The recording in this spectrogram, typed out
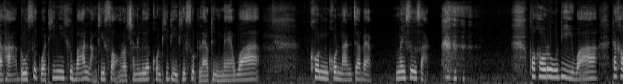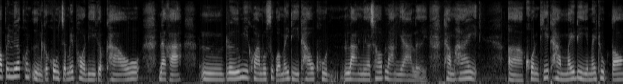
นะคะ รู้สึกว่าที่นี่คือบ้านหลังที่สองแล้วฉันเลือกคนที่ดีที่สุดแล้วถึงแม้ว่า คนคนนั้นจะแบบไม่ซื่อสัตย์เพราะเขารู้ดีว่าถ้าเขาไปเลือกคนอื่นก็คงจะไม่พอดีกับเขานะคะหรือมีความรู้สึกว่าไม่ดีเท่าคุณลางเนื้อชอบลางยาเลยทำให้คนที่ทำไม่ดีไม่ถูกต้อง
